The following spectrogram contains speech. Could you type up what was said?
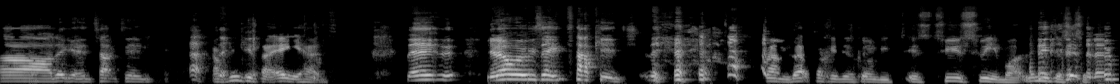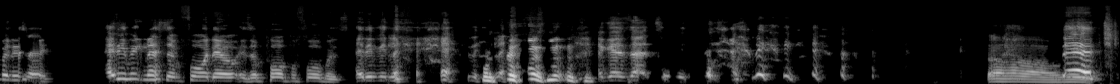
Ah, oh, they're getting tucked in. I think it's at Etihad. They, you know when we say tuckage. Fam, that tuckage is gonna be is too sweet, but let me just Listen, let me put this way. Anything less than 4 0 is a poor performance. Anything less, anything less against that team. oh, Bitch.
